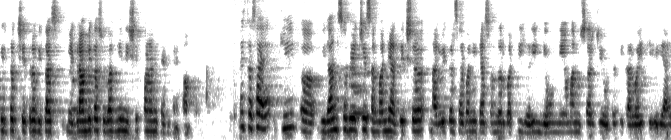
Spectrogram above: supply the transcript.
तीर्थक्षेत्र विकास ग्रामविकास विभाग हे निश्चितपणाने त्या ठिकाणी काम करतात. नाही कसं आहे की विधानसभेचे सन्मान्य अध्यक्ष नार्वेकर साहेबांनी त्या संदर्भातली हिअरिंग घेऊन नियमानुसार जी होतं ती कारवाई केलेली आहे.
